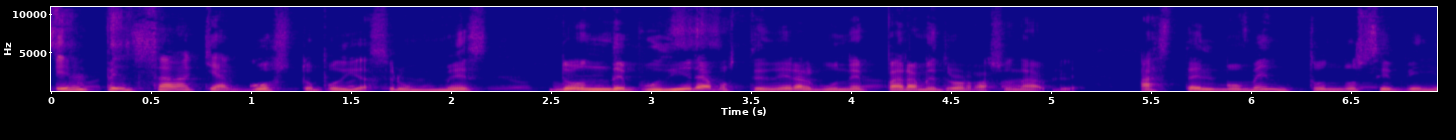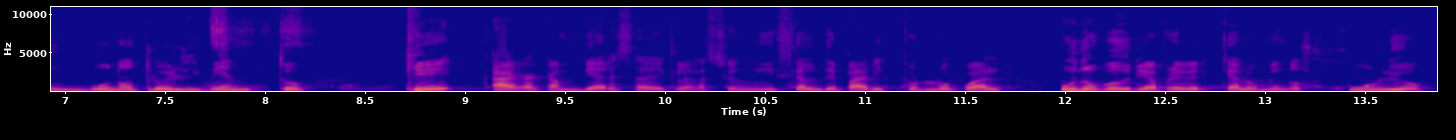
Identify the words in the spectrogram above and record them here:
él pensaba que agosto podía ser un mes donde pudiéramos tener algún parámetro razonable. Hasta el momento no se ve ningún otro elemento que haga cambiar esa declaración inicial de París, por lo cual uno podría prever que a lo menos julio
